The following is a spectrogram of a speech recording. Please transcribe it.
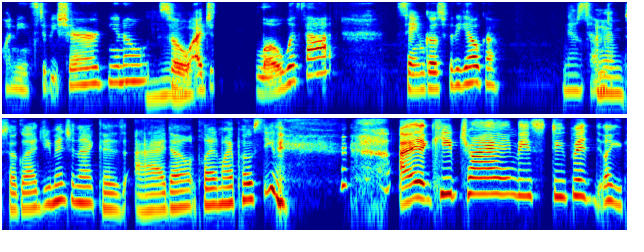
what needs to be shared, you know? So Mhm. I just flow with that. Same goes for the yoga. No, I'm so glad you mentioned that because I don't plan my post either. I keep trying these stupid like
